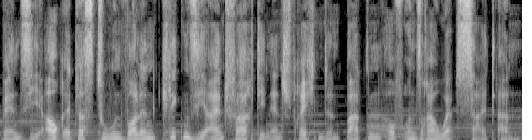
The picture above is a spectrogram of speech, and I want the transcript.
Wenn Sie auch etwas tun wollen, klicken Sie einfach den entsprechenden Button auf unserer Website an.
